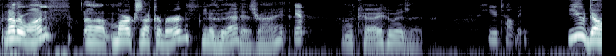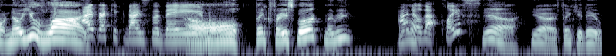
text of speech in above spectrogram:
Another one, uh, Mark Zuckerberg. You know who that is, right? Yep. Okay, who is it? You tell me. You don't know. You lie. I recognize the name. oh, think Facebook, maybe? I know that place. Yeah, yeah, I think you do.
